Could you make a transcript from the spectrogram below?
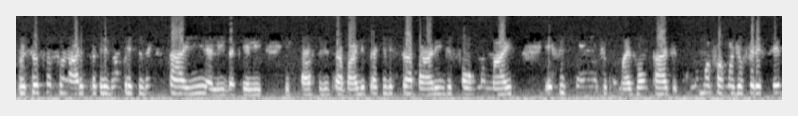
para os seus funcionários, para que eles não precisem sair ali daquele espaço de trabalho e para que eles trabalhem de forma mais eficiente, com mais vontade, como uma forma de oferecer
